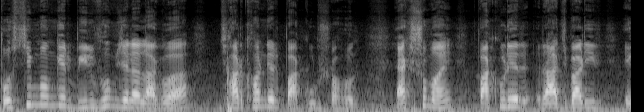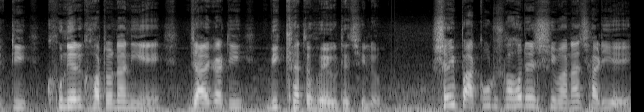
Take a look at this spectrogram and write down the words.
পশ্চিমবঙ্গের বীরভূম জেলা লাগোয়া ঝাড়খণ্ডের পাকুড় শহর। একসময় পাকুড়ের রাজবাড়ির একটি খুনের ঘটনা নিয়ে জায়গাটি বিখ্যাত হয়ে উঠেছিল। সেই পাকুড় শহরের সীমানা ছাড়িয়ে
